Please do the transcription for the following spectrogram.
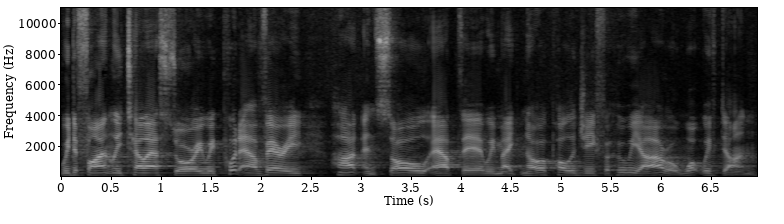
We defiantly tell our story. We put our very heart and soul out there. We make no apology for who we are or what we've done.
